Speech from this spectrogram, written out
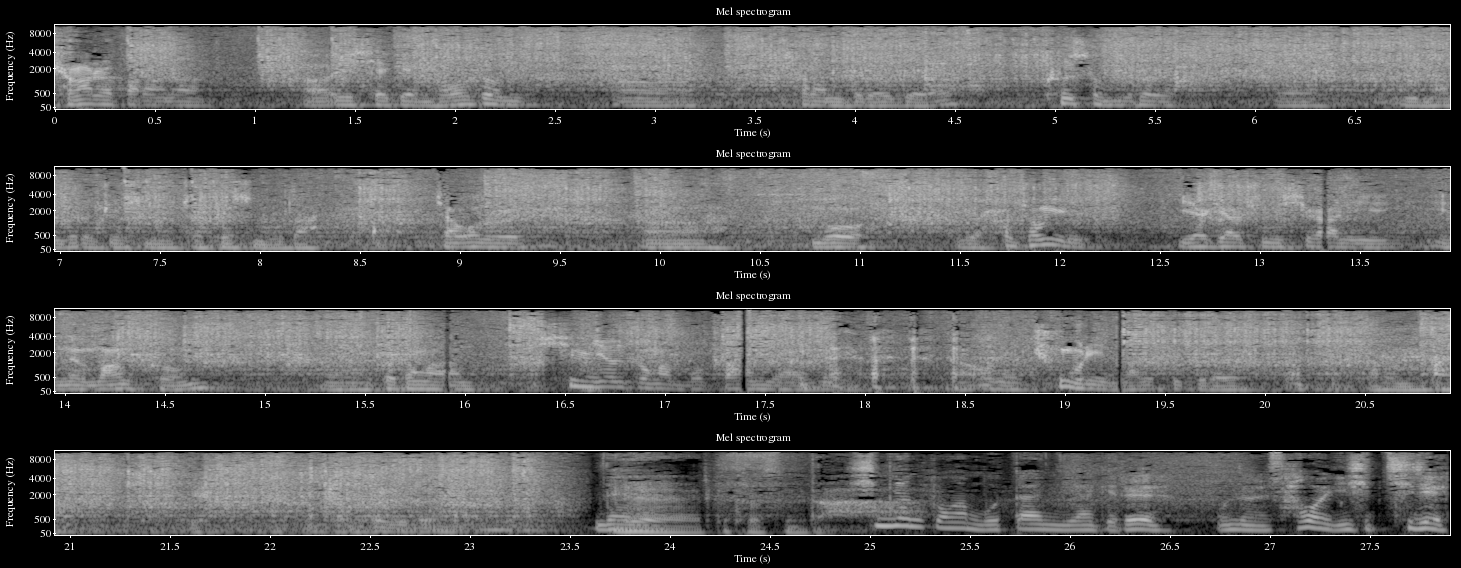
평화를 바라는 어, 이 세계 모든 어, 사람들에게 큰 선물을 어, 만들어 주시면 좋겠습니다. 자 오늘 어, 뭐 하루 종일 이야기할 수 있는 시간이 있는 만큼 어, 그동안 10년 동안 못한 이야기 어, 오늘 충분히 나눌 수 있기를 바랍니다. 예, 감사합니다. 네. 예, 이렇게 들었습니다. 10년 동안 못다한 이야기를 오늘 4월 27일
